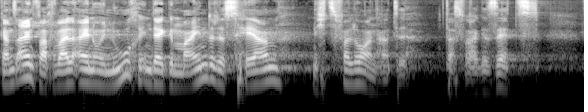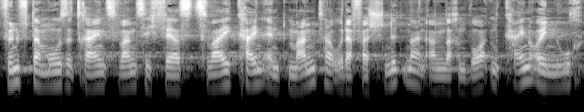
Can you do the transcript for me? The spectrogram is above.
Ganz einfach, weil ein Eunuch in der Gemeinde des Herrn nichts verloren hatte. Das war Gesetz. 5. Mose 23, Vers 2, kein Entmannter oder Verschnittener, in anderen Worten, kein Eunuch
